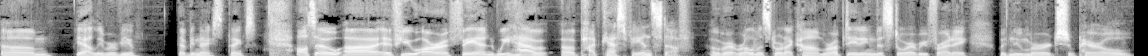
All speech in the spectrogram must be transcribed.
Um, yeah, leave a review. That'd be nice. Thanks. Also, uh, if you are a fan, we have uh, podcast fan stuff over at relevantstore.com. We're updating the store every Friday with new merch, apparel,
